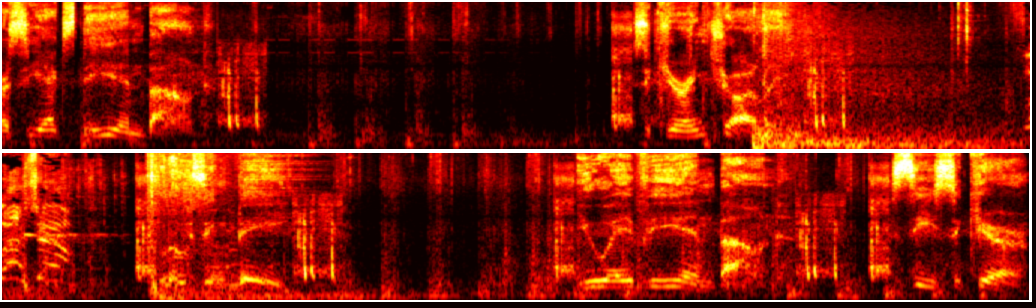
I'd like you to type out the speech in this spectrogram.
RCXD inbound. Securing Charlie. Flash out! Losing B. UAV inbound. C secure.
